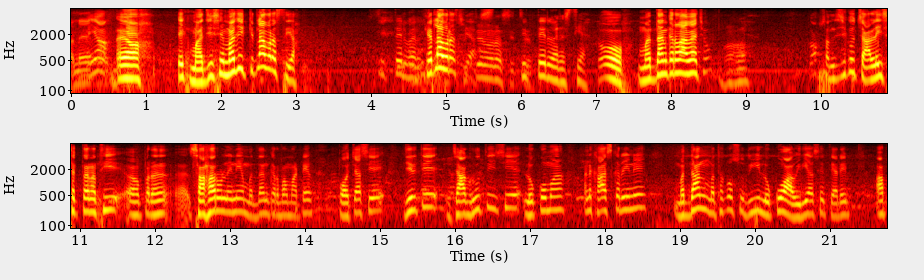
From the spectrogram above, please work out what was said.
અને અહીંયા એક માજી છે. માજી કેટલા વર્ષ થયા? કેટલા વર્ષ સિત્તેર વર્ષ સિત્તેર. વર્ષ થયા. તો મતદાન કરવા આવ્યા છો? તો આપ સમજી શકો, ચાલી શકતા નથી સહારો લઈને મતદાન કરવા માટે પહોંચ્યા છે. જે રીતે જાગૃતિ છે લોકોમાં અને ખાસ કરીને મતદાન મથકો સુધી લોકો આવી રહ્યા છે, ત્યારે આપ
